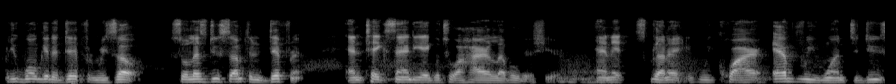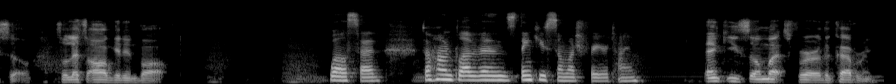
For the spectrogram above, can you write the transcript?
you won't get a different result. So let's do something different and take San Diego to a higher level this year. And it's going to require everyone to do so. So let's all get involved. Well said. Dajahn Blevins, thank you so much for your time. Thank you so much for the covering.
